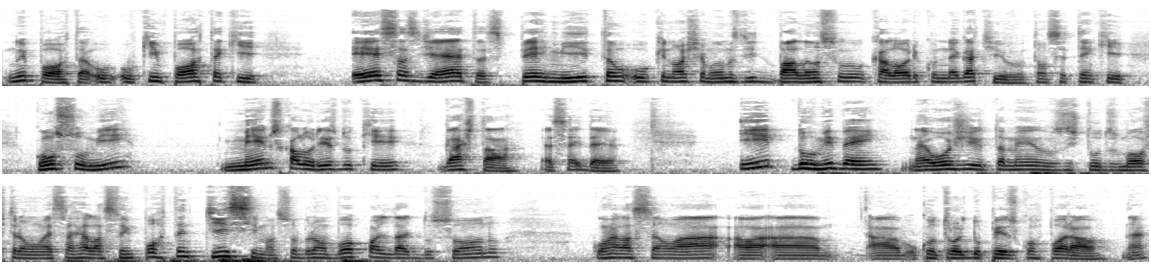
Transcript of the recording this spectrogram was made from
não importa. O, o que importa é que essas dietas permitam o que nós chamamos de balanço calórico negativo. Então você tem que consumir menos calorias do que gastar. Essa é a ideia. E dormir bem. Né? Hoje também os estudos mostram essa relação importantíssima sobre uma boa qualidade do sono com relação ao controle do peso corporal. Né?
